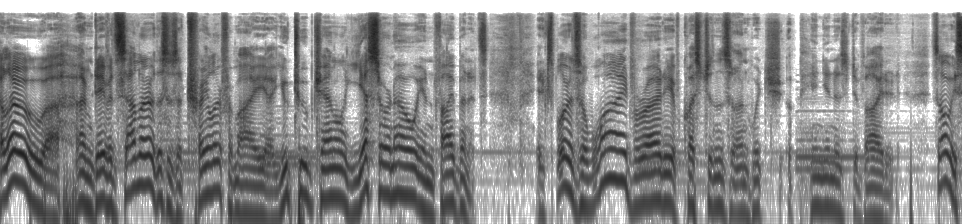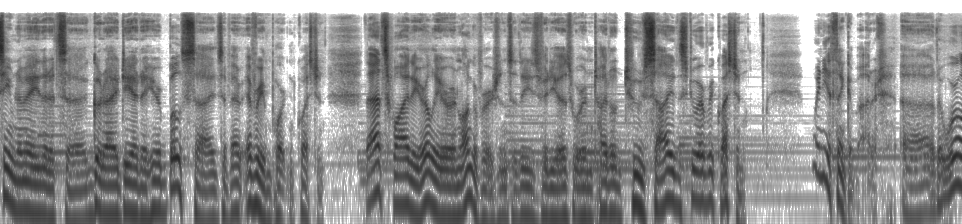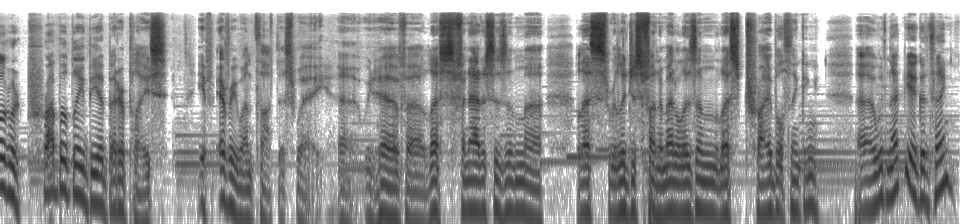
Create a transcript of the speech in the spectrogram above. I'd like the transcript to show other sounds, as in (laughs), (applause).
Hello, uh, I'm David Sadler. This is a trailer for my uh, YouTube channel, Yes or No in Five Minutes. It explores a wide variety of questions on which opinion is divided. It's always seemed to me that it's a good idea to hear both sides of every important question. That's why the earlier and longer versions of these videos were entitled Two Sides to Every Question. When you think about it, uh, the world would probably be a better place if everyone thought this way. Uh, we'd have uh, less fanaticism, uh, less religious fundamentalism, less tribal thinking. Uh, wouldn't that be a good thing?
